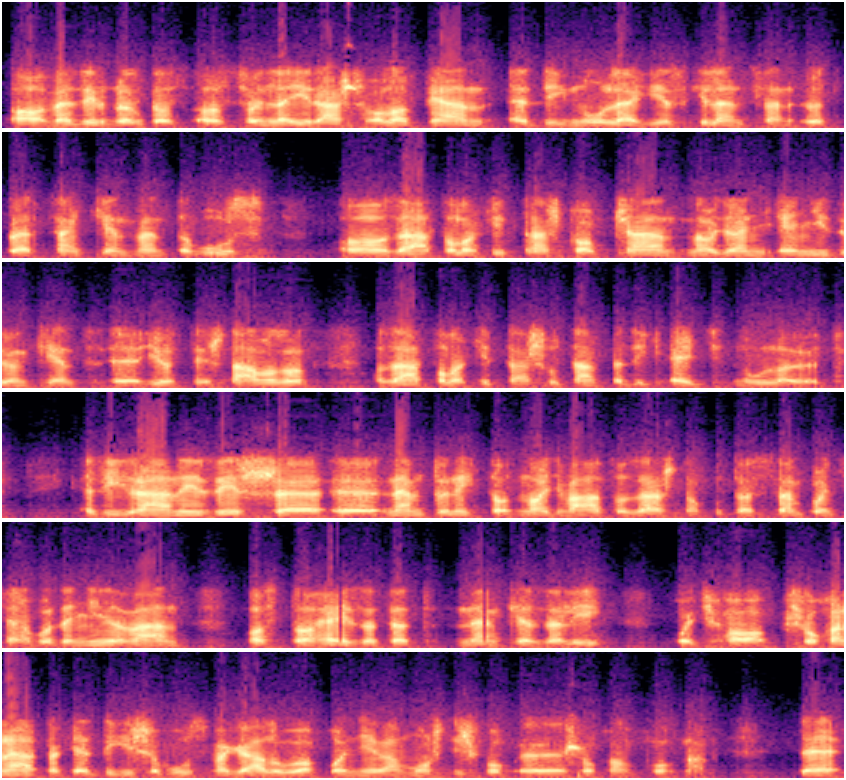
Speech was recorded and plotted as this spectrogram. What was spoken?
A vezérigazgatóasszony leírása alapján eddig 0,95 percenként ment a busz, az átalakítás kapcsán, na, hogy ennyi időnként jött és távozott, az átalakítás után pedig 1,05. Ez így ránézésre nem tűnik nagy változásnak utas szempontjából, de nyilván azt a helyzetet nem kezeli, hogyha sokan álltak eddig is a busz megálló, akkor nyilván most is fog, sokan fognak. De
